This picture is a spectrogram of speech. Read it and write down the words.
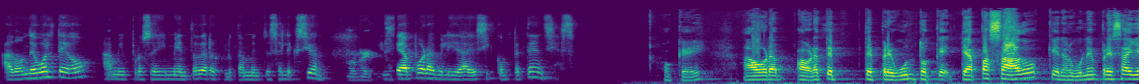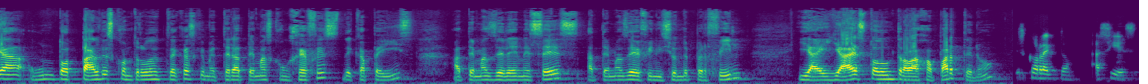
¿A dónde volteo? A mi procedimiento de reclutamiento y selección, Correcto. sea por habilidades y competencias. Ok. Ahora, ahora te, te pregunto, ¿qué, ¿te ha pasado que en alguna empresa haya un total descontrol donde tengas que meter a temas con jefes de KPIs, a temas de DNCs, a temas de definición de perfil? Y ahí ya es todo un trabajo aparte, ¿no? Es correcto, así es.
